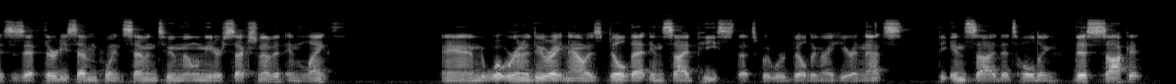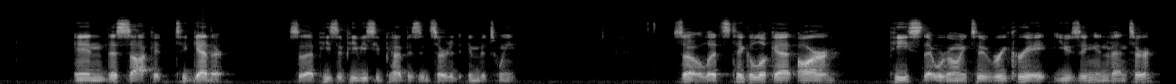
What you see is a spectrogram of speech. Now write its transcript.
this is a 37.72 millimeter section of it in length. And what we're going to do right now is build that inside piece. That's what we're building right here. And that's the inside that's holding this socket in this socket together. So that piece of PVC pipe is inserted in between. So let's take a look at our piece that we're going to recreate using Inventor.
